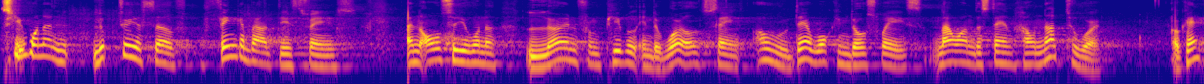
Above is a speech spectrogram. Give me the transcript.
so you want to look to yourself, think about these things, and also you want to learn from people in the world saying, oh, they're walking those ways. Now I understand how not to work. Okay?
